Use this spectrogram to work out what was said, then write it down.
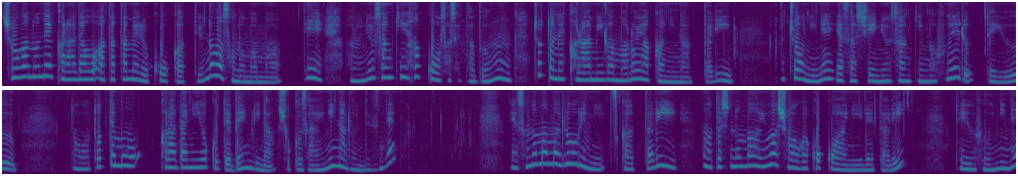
生姜のね体を温める効果っていうのはそのままであの乳酸菌発酵させた分ちょっとね辛みがまろやかになったり腸にね優しい乳酸菌が増えるっていうとっても体に良くて便利な食材になるんですね。でそのまま料理に使ったり、ま、私の場合は生姜ココアに入れたりっていう風に年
